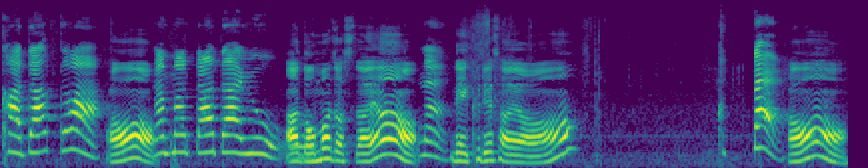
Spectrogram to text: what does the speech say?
가다가 어. 넘어졌어요. 아, 넘어졌어요? 네. 네, 그래서요. 그때 어.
